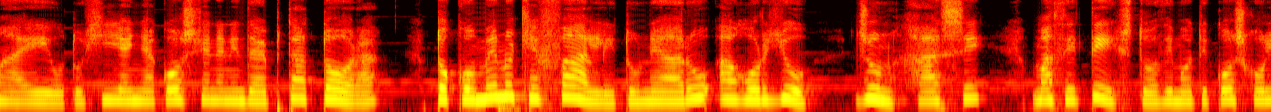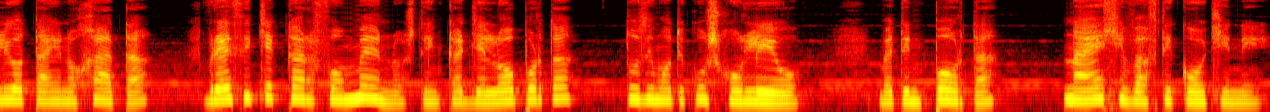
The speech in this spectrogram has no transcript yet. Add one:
Μαΐου του 1997 τώρα το κομμένο κεφάλι του νεαρού αγοριού Τζουν Χάση, μαθητή στο Δημοτικό Σχολείο Ταϊνοχάτα, βρέθηκε καρφωμένο στην καγκελόπορτα του Δημοτικού Σχολείου, με την πόρτα να έχει βαφτεί κόκκινη.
